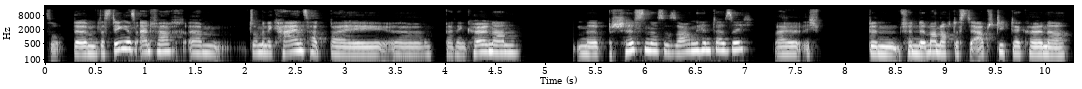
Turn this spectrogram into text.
So, ähm, das Ding ist einfach, ähm, Dominik Heinz hat bei äh, bei den Kölnern eine beschissene Saison hinter sich, weil ich bin, finde immer noch, dass der Abstieg der Kölner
